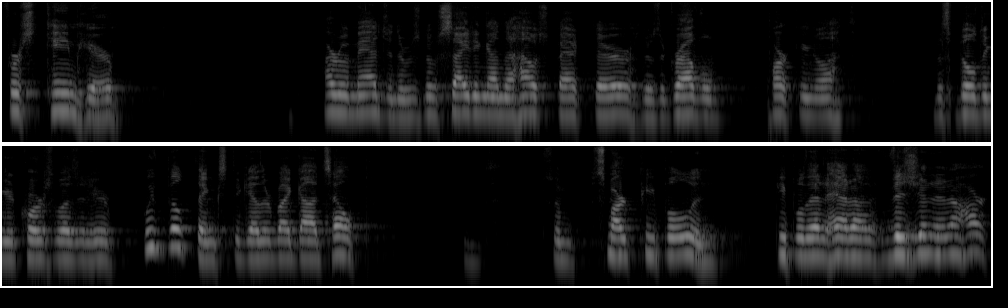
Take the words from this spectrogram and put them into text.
first came here. Hard to imagine there was no siding on the house back there. There was a gravel parking lot. This building, of course, wasn't here. We've built things together by God's help. And some smart people and people that had a vision and a heart.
